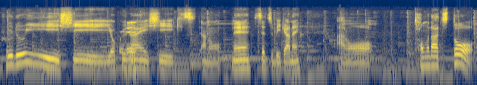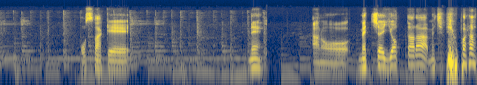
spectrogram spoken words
古いし、良くないし、きつあのね、設備がね、あの、友達とお酒、ね、あの、めっちゃ酔ったら、めっちゃ酔っ払っ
